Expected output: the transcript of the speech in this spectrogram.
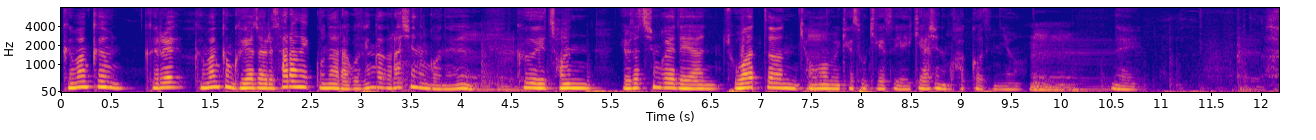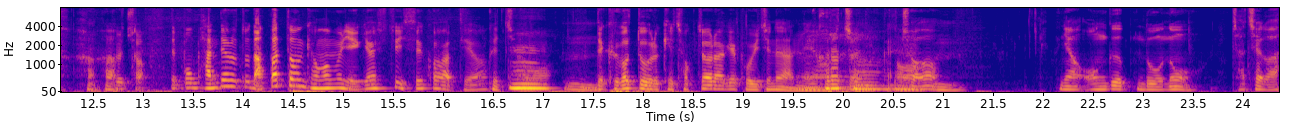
그만큼 그래 그만큼 그 여자를 사랑했구나라고 생각을 하시는 거는 음. 음. 그전 여자친구에 대한 좋았던 경험을 계속해서 얘기하시는 것 같거든요. 음. 네, 그렇죠. 근데 뭐 반대로 또 나빴던 경험을 얘기할 수도 있을 것 같아요. 그쵸. 음. 음. 근데 그것도 그렇게 적절하게 보이지는 않네요. 음, 그렇죠. 그러니까요. 그렇죠. 음. 그냥 언급 노노 자체가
